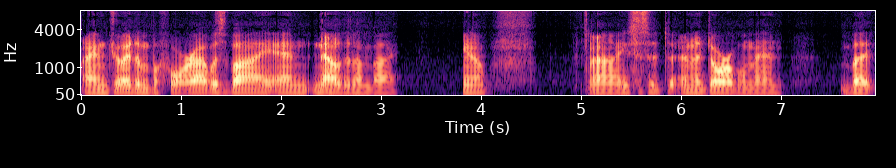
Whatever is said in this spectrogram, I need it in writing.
I enjoyed him before I was bi, and now that I'm bi, you know. Uh, he's just a, an adorable man, but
